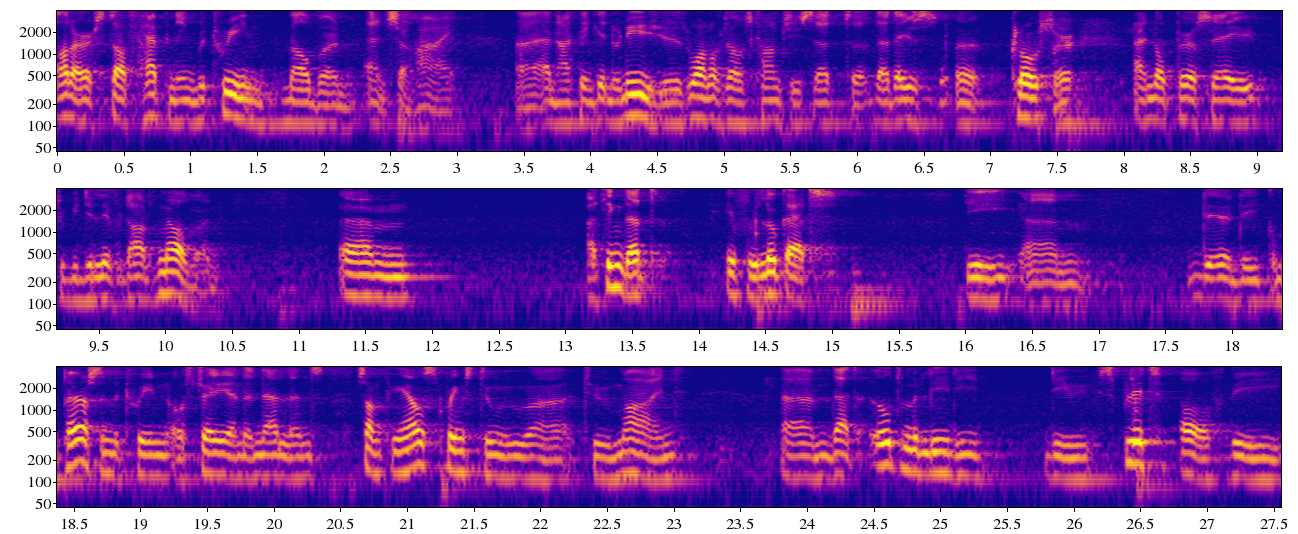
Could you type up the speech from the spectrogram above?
other stuff happening between Melbourne and Shanghai. Uh, and I think Indonesia is one of those countries that, uh, that is closer and not per se to be delivered out of Melbourne. Um, I think that if we look at the, um, the, the, comparison between Australia and the Netherlands, something else springs to, uh, to mind, um, that ultimately the, the split of the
